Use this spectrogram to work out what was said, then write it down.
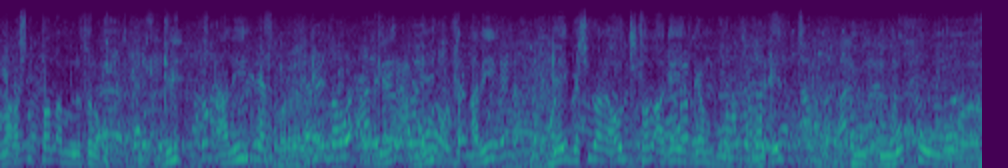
مع صوت طلقة من اللي طلعوا. جريت عليه جريت, جريت عليه. جاي بشيله أنا قلت طلقة جاية في جنبه لقيت مخه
